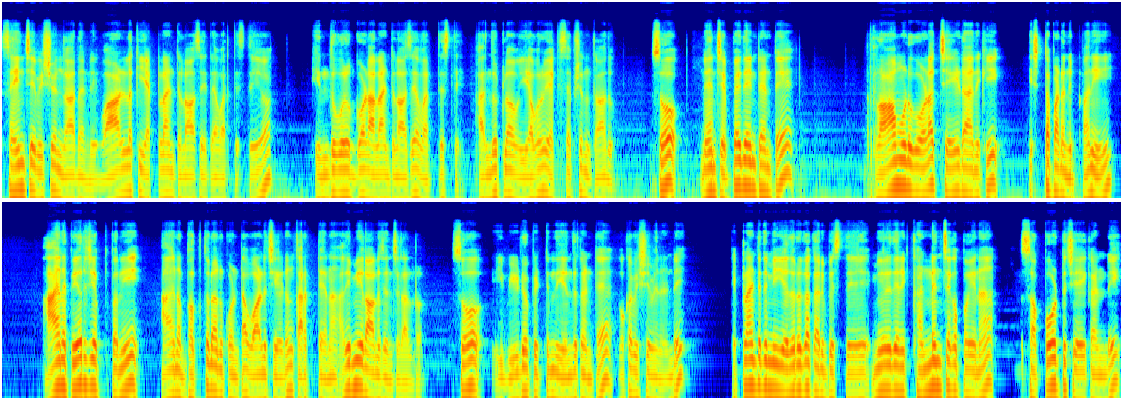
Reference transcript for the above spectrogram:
సహించే విషయం కాదండి వాళ్ళకి ఎట్లాంటి లాస్ అయితే వర్తిస్తాయో, హిందువులకు కూడా అలాంటి లాసే వర్తిస్తాయి. అందుట్లో ఎవరు ఎక్సెప్షన్ కాదు. సో, నేను చెప్పేది ఏంటంటే రాముడు కూడా చేయడానికి ఇష్టపడని పని, ఆయన పేరు చెప్పుకొని ఆయన భక్తులనుకుంటా వాళ్ళు చేయడం కరెక్టేనా? అది మీరు ఆలోచించగలరు. సో, ఈ వీడియో పెట్టింది ఎందుకంటే ఒక విషయమేనండి. ఇట్లాంటిది మీ ఎదురుగా కనిపిస్తే మీరు దీన్ని ఖండించకపోయినా సపోర్ట్ చేయకండి.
